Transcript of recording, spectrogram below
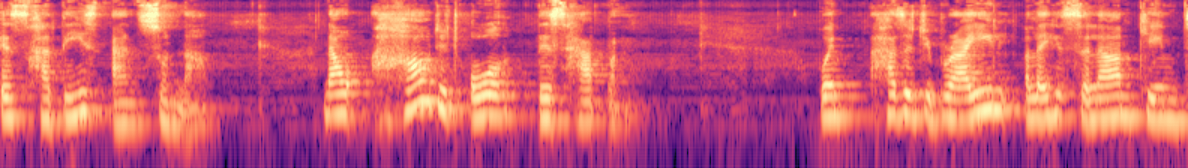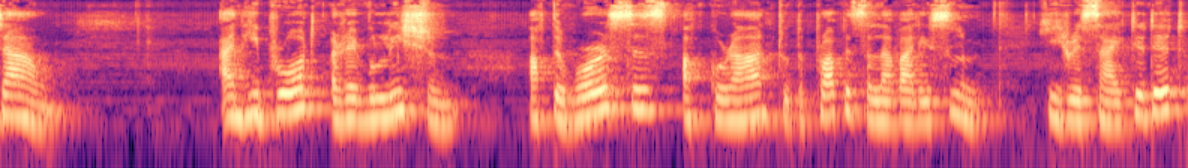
is Hadith and Sunnah. Now, how did all this happen? When Hazrat Jibreel alayhi salam came down and he brought a revelation of the verses of Quran to the Prophet sallallahu he recited it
